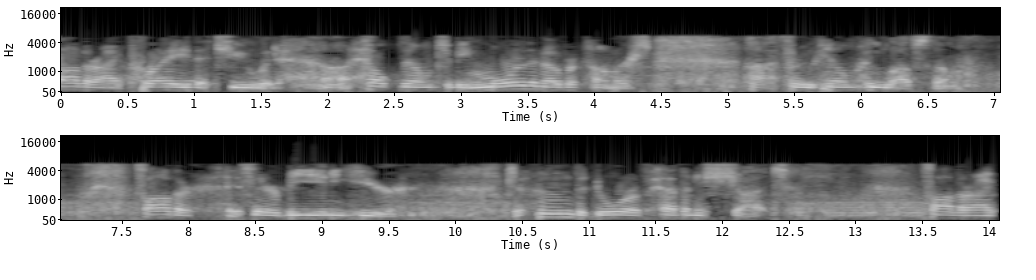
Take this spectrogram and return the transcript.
Father, I pray that you would uh, help them to be more than overcomers uh, through him who loves them. Father, if there be any here to whom the door of heaven is shut, Father, I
